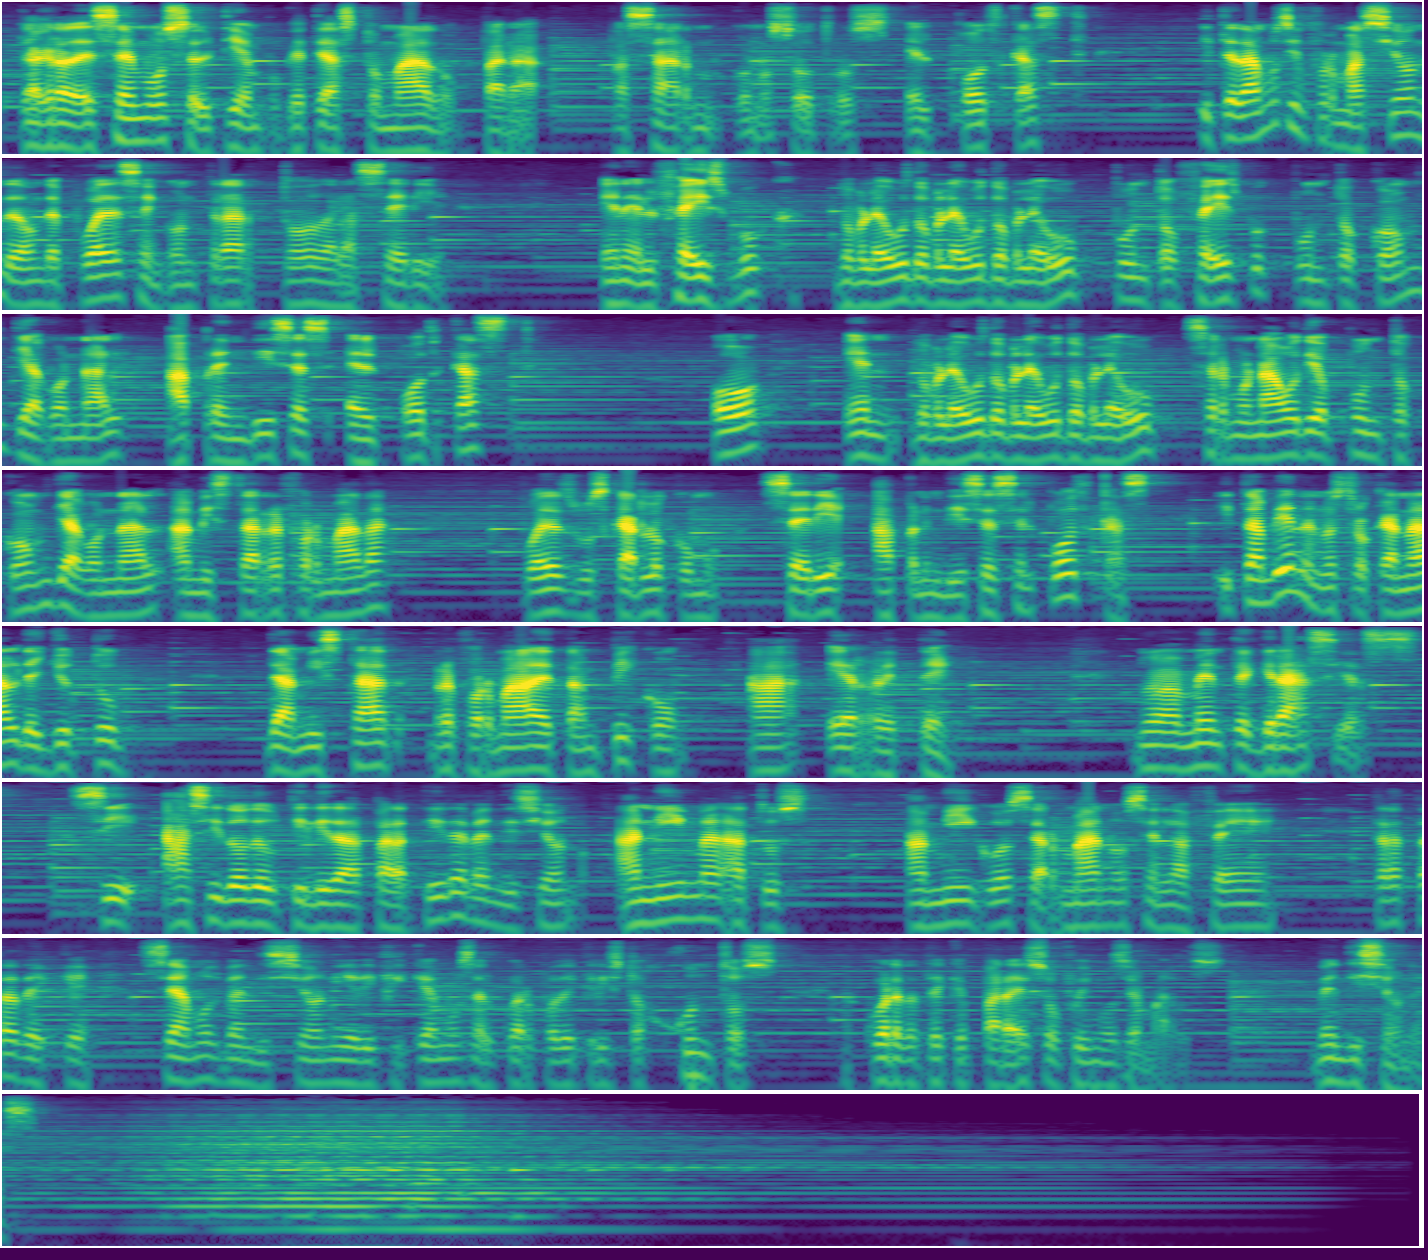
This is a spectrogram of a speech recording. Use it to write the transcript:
Te agradecemos el tiempo que te has tomado para pasar con nosotros el podcast y te damos información de donde puedes encontrar toda la serie en el Facebook www.facebook.com diagonal aprendices el podcast o en www.sermonaudio.com diagonal amistad reformada puedes buscarlo como serie aprendices el podcast y también en nuestro canal de YouTube de Amistad Reformada de Tampico ART. Nuevamente gracias. Si ha sido de utilidad para ti, de bendición, anima a tus amigos, hermanos en la fe. Trata de que seamos bendición y edifiquemos al cuerpo de Cristo juntos. Acuérdate que para eso fuimos llamados. Bendiciones.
